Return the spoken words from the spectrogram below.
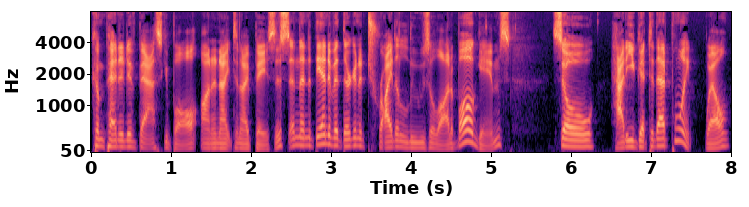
competitive basketball on a night to night basis. And then at the end of it, they're going to try to lose a lot of ball games. So, how do you get to that point? Well,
